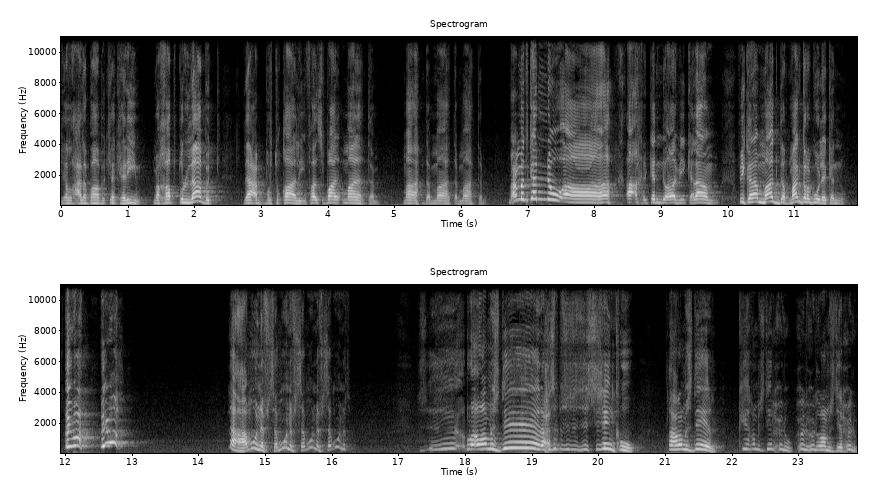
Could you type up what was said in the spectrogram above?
يلا على بابك يا كريم. ما خاب طلابك. لاعب برتقالي فاسباني ما نهتم. ما أهتم ما أهتم ما أهتم. محمد كنو! آه أخي كنو. آه في كلام في كلام ما أقدر ما أقدر أقوله يا كنو. أيوه أيوه. لا مو نفسه مو نفسه مو نفسه مو نفسه. رامسديل حسبت سيزينكو طلع رامسديل. okay رامسديل؟ حلو حلو حلو رامسديل حلو.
